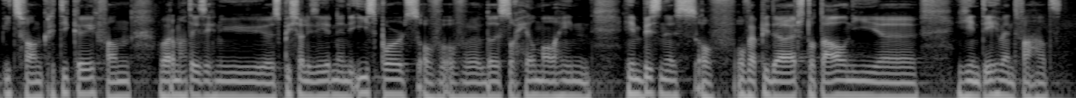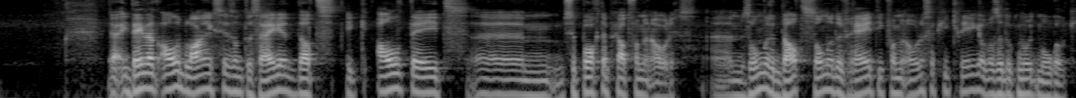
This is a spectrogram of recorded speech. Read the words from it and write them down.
iets van kritiek kreeg van waarom gaat hij zich nu eh, specialiseren in de e-sports? Of, of uh, dat is toch helemaal geen, geen business? Of, of heb je daar totaal niet, geen tegenwind van gehad? Ja, ik denk dat het allerbelangrijkste is om te zeggen dat ik altijd um, support heb gehad van mijn ouders. Um, zonder dat, zonder de vrijheid die ik van mijn ouders heb gekregen, was het ook nooit mogelijk.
